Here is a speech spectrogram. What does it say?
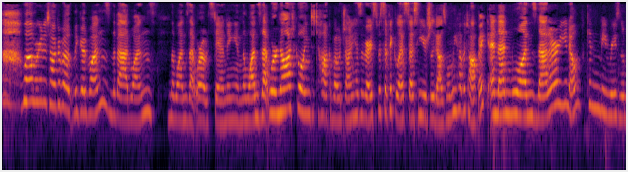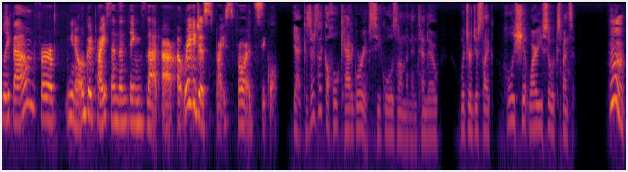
Well, we're going to talk about the good ones, the bad ones, the ones that were outstanding, and the ones that we're not going to talk about. Johnny has a very specific list, as he usually does when we have a topic, and then ones that are, you know, can be reasonably found for, you know, a good price, and then things that are outrageous price for the sequel. Yeah, because there's like a whole category of sequels on the Nintendo, which are just like, holy shit, why are you so expensive? Mm.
